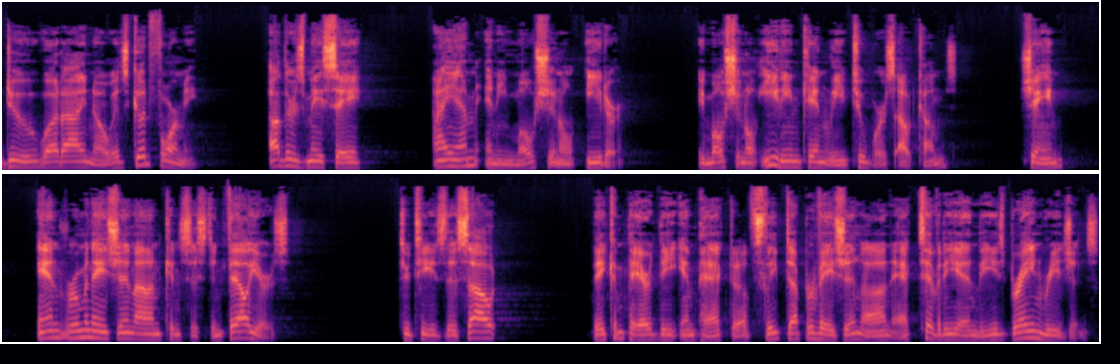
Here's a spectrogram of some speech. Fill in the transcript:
do what I know is good for me. Others may say, I am an emotional eater. Emotional eating can lead to worse outcomes, shame, and rumination on consistent failures. To tease this out, they compared the impact of sleep deprivation on activity in these brain regions.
